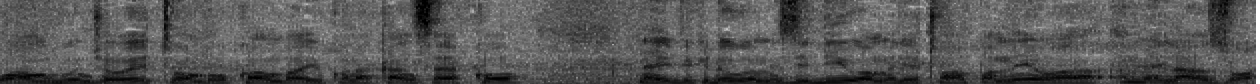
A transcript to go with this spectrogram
wa mgonjwa wetu ambao kwamba yuko na kansa ya koo na hivi kidogo amezidiwa, ameletwa hapa Mewa, amelazwa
